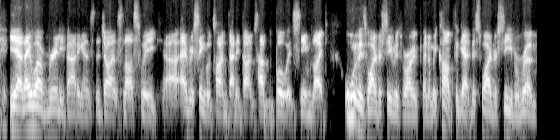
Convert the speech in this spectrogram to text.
yeah, they were really bad against the Giants last week. Uh, every single time Danny Dimes had the ball, it seemed like all of his wide receivers were open. And we can't forget this wide receiver room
